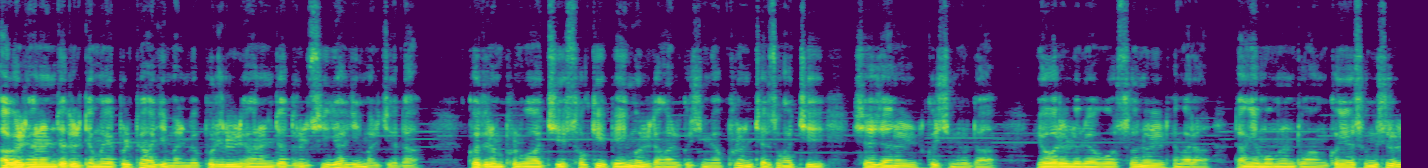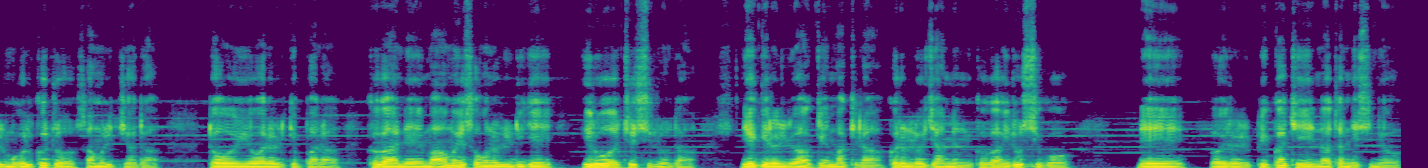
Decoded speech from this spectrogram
악을 행하는 자들 때문에 불평하지 말며 불의를 행하는 자들을 시기하지 말지어다. 그들은 풀과 같이 속히 배임을 당할 것이며 푸른 채소같이 세지 않을 것이므로다. 여호와를 노래하고 선을 행하라. 땅에 머무는 동안 그의 성실을 먹을 것으로 삼을지어다. 또 여호와를 기뻐하라. 그가 내 마음의 소원을 네게 이루어 주시리로다. 내 길을 여호와께 맡기라. 그를 의지하면 그가 이루시고 내 의를 빛같이 나타내시며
